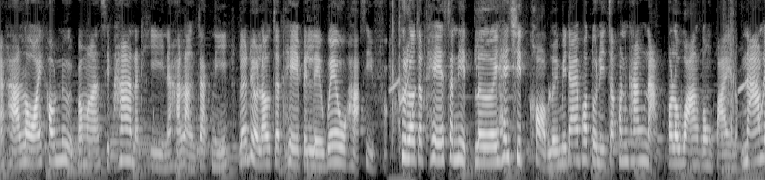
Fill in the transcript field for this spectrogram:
นะคะรอให้เขาหนืดประมาณ 15 นาทีนะคะ หลังจากนี้แล้วเดี๋ยวเราจะเทเป็นเลเวลค่ะสีฟ้าคือเราจะเทสนิทเลยให้ชิดขอบเลยไม่ได้เพราะตัวนี้จะค่อนข้างหนัก พอเราวางตรงไปนอะน้ำเร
